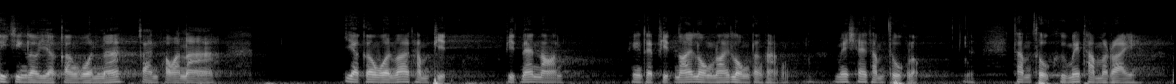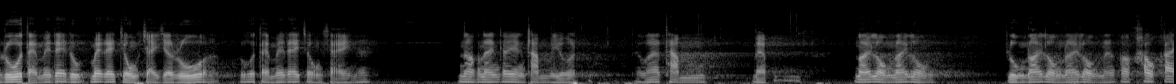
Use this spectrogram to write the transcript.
จริง ๆ เราอย่ากังวลนะ การภาวนา อย่ากังวลว่าทำผิดผิดแน่นอน เพียงแต่ผิดน้อยลงน้อยลงต่างหากไม่ใช่ทำถูกหรอกทำถูกคือไม่ทำอะไร รู้แต่ไม่ได้รู้ไม่ได้จงใจจะรู้ รู้แต่ไม่ได้จงใจนะ นอกนั้นก็ยังทำอยู่แต่ว่าทำแบบน้อยลงน้อยลง ปรุงน้อยลงน้อยลงนะก็เข้าใกล้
